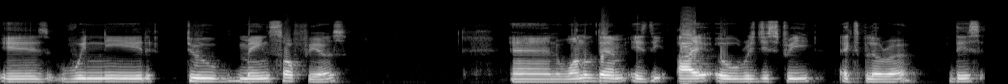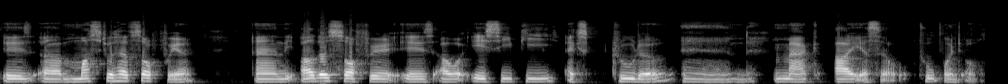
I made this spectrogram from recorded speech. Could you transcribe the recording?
is we need two main softwares and one of them is the IO registry explorer. This is a must to have software and the other software is our ACP extruder and Mac ISL 2.0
